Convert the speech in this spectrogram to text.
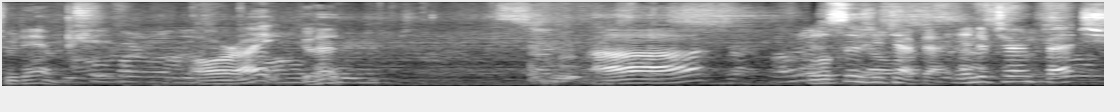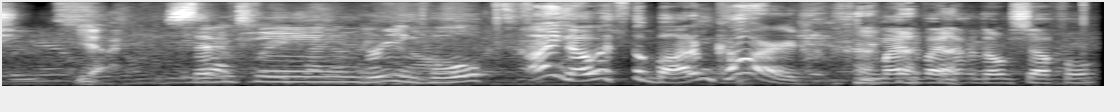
Two damage. All right. Go ahead. Uh, well, as soon as you tap that, end of turn fetch. Yeah. 17 breeding pool. I know it's the bottom card. You mind if I don't shuffle?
